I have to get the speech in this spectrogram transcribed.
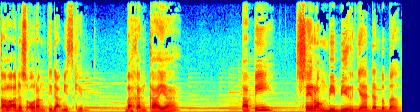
kalau ada seorang tidak miskin, bahkan kaya, tapi serong bibirnya dan bebal,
